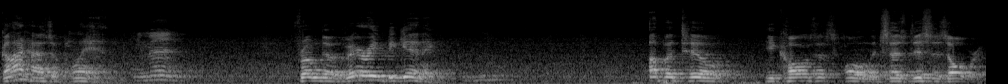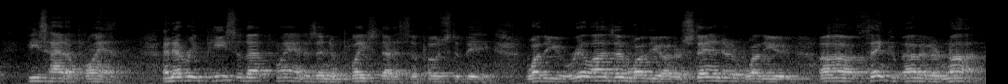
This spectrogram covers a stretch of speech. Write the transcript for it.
God has a plan Amen. from the very beginning hmm up until he calls us home and says this is over. He's had a plan. And every piece of that plan is in the place that it's supposed to be. Whether you realize it, whether you understand it, whether you uh, think about it or not,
